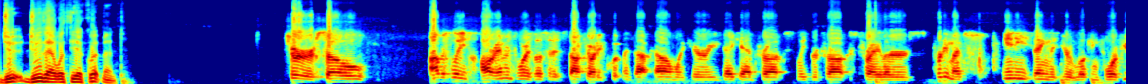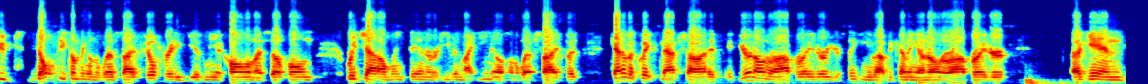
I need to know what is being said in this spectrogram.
do do that with the equipment. Sure. So obviously our inventory is listed at stockyardequipment.com. We carry day cab trucks, sleeper trucks, trailers, pretty much anything that you're looking for. If you don't see something on the website, feel free to give me a call on my cell phone, reach out on LinkedIn or even my emails on the website. But kind of a quick snapshot. If, if you're an owner operator, you're thinking about becoming an owner operator, again,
